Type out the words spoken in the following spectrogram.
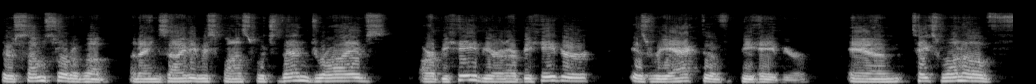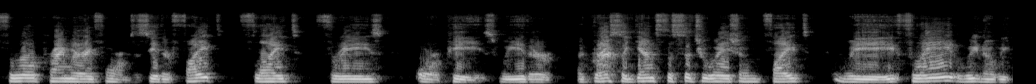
there's some sort of a, an anxiety response, which then drives our behavior. And our behavior is reactive behavior and takes one of four primary forms. It's either fight, flight, freeze, or appease. We either aggress against the situation, fight, we flee, we you know we,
